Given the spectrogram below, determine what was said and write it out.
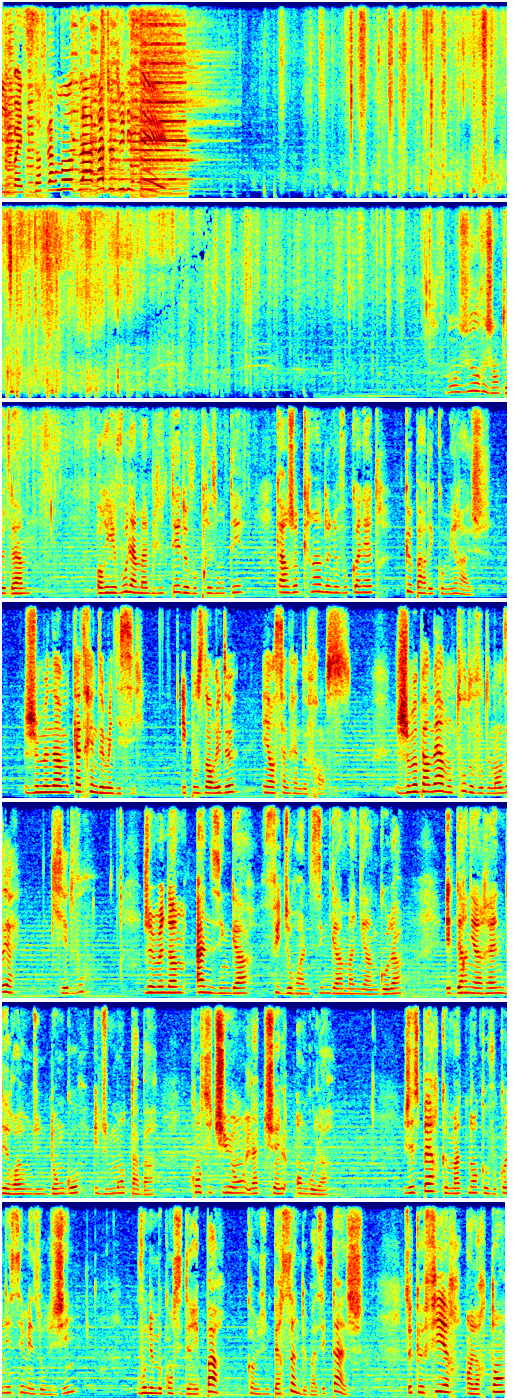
Ici Voices of Hermose, la radio du lycée. Bonjour, gente dame. Auriez-vous l'amabilité de vous présenter? Car je crains de ne vous connaître que par des commérages. Je me nomme Catherine de Médicis, épouse d'Henri II et ancienne reine de France. Je me permets à mon tour de vous demander qui êtes-vous? Je me nomme Anne Zinga, fille du roi Nzinga Manya Angola et dernière reine des royaumes du Dongo et du Montaba, constituant l'actuel Angola. J'espère que maintenant que vous connaissez mes origines, vous ne me considérez pas comme une personne de bas étage. Ce que firent en leur temps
